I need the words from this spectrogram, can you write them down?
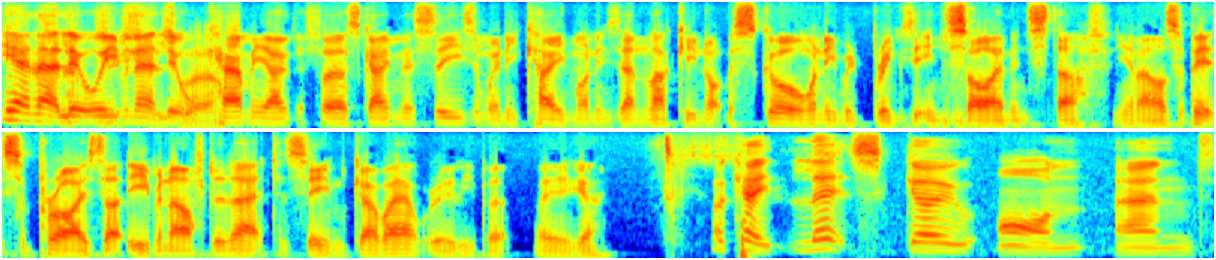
Yeah, and that little, even that little well. cameo the first game of the season when he came on, he's unlucky not to score when he brings it mm. inside and stuff. You know, I was a bit surprised that even after that to see him go out really, but there you go. Okay, let's go on and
